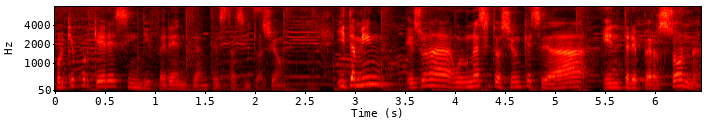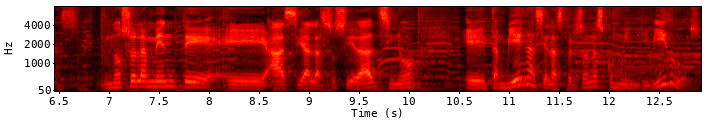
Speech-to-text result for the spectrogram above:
¿Por qué? Porque eres indiferente ante esta situación. Y también es una, situación que se da entre personas, no solamente eh, hacia la sociedad, sino eh, también hacia las personas como individuos.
